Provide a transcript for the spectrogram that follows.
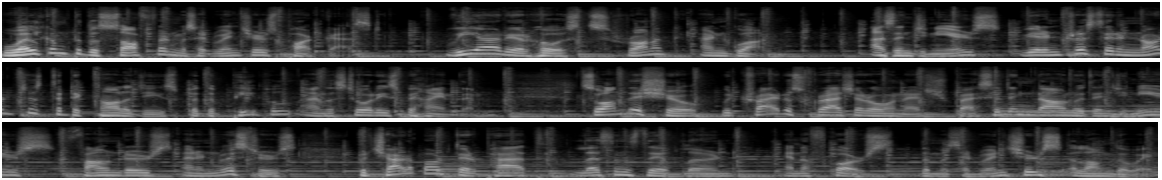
Welcome to the Software Misadventures podcast. We are your hosts, Ronak and Guang. As engineers, we are interested in not just the technologies, but the people and the stories behind them. So, on this show, we try to scratch our own itch by sitting down with engineers, founders, and investors to chat about their path, lessons they have learned, and of course, the misadventures along the way.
